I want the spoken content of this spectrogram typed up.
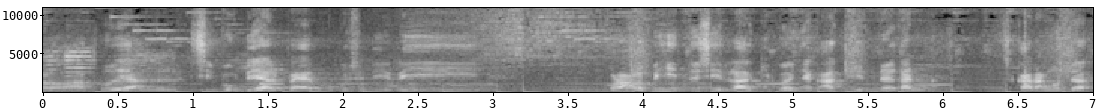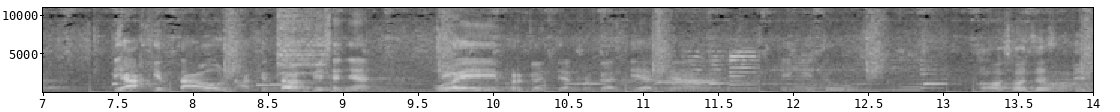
Kalau aku ya sibuk di LPM ku sendiri. Kurang lebih itu sih lagi banyak agenda kan. Sekarang udah di akhir tahun. Akhir tahun biasanya mulai pergantian-pergantiannya kayak gitu. Kalau Mas Wanja sendiri?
